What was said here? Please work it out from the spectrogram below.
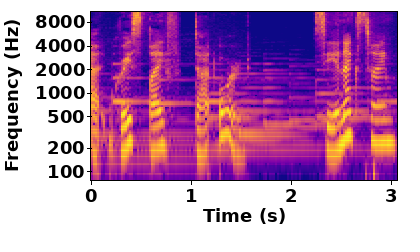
at gracelife.org. See you next time.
